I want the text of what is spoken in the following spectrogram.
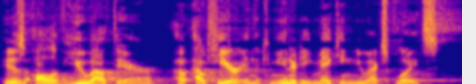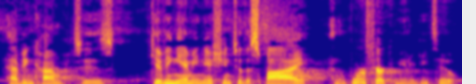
it is all of you out there, uh, out here in the community, making new exploits, having conferences, giving ammunition to the spy and the warfare community too.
